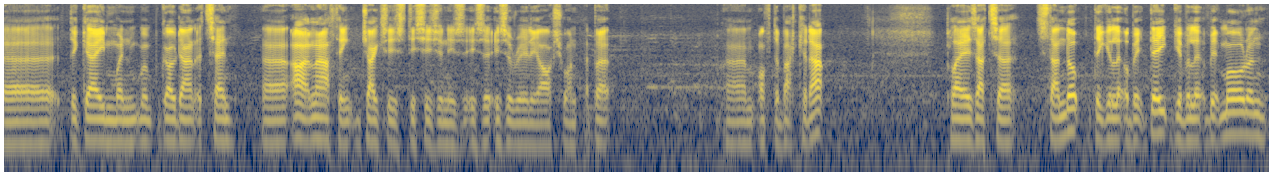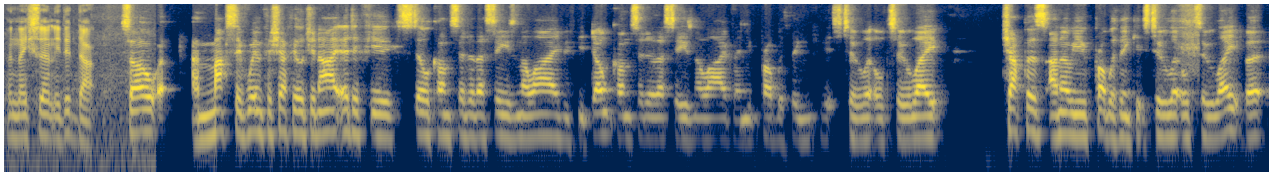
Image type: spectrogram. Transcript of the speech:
uh, the game when we go down to ten. Uh, and I think Jags' decision is is a, is a really harsh one, but um, off the back of that, players had to stand up, dig a little bit deep, give a little bit more, and, and they certainly did that. So a massive win for Sheffield United if you still consider their season alive. If you don't consider their season alive, then you probably think it's too little too late. Chappers, I know you probably think it's too little too late, but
